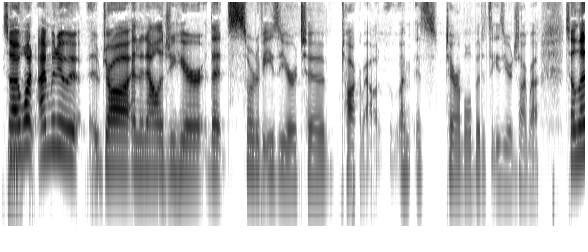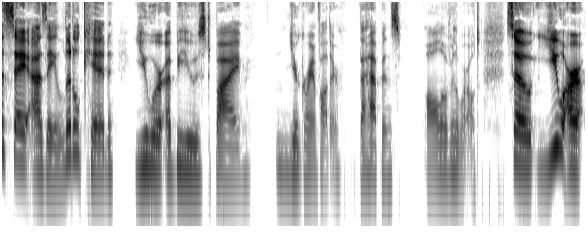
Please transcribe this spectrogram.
So I want I'm going to draw an analogy here that's sort of easier to talk about. Um, it's terrible, but it's easier to talk about. So let's say as a little kid you were abused by your grandfather. That happens all over the world. So you are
